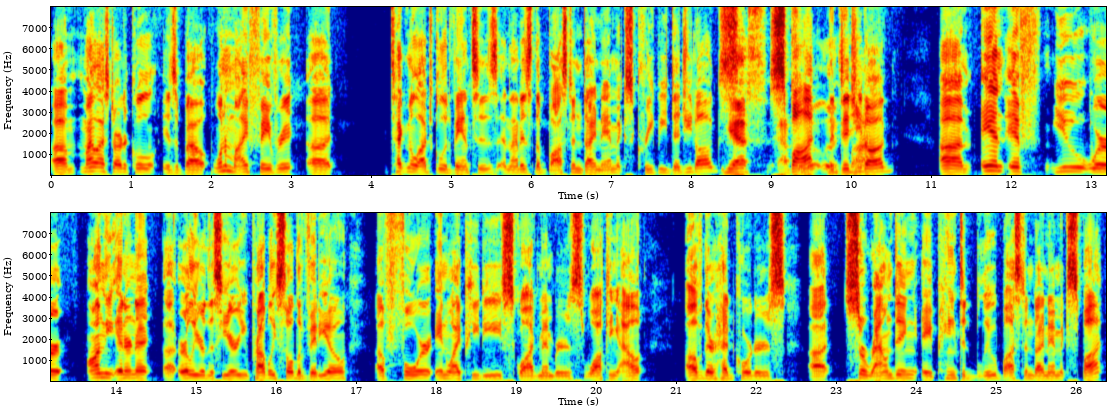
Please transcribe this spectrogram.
Um, my last article is about one of my favorite uh, technological advances, and that is the Boston Dynamics creepy Digidogs. yes Spot, the Digidog. Um, and if you were on the internet uh, earlier this year, you probably saw the video of four NYPD squad members walking out of their headquarters, uh, surrounding a painted blue Boston Dynamics spot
